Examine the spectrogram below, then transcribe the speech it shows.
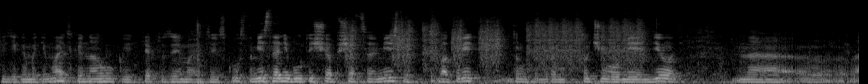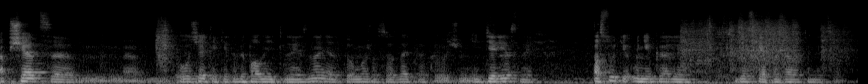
физикой, математикой, наукой, те, кто занимается искусством, если они будут еще общаться вместе, смотреть друг за другом, кто чего умеет делать, общаться, э, получать какие-то дополнительные знания, то можно создать такой очень интересный, по сути, уникальный детский образовательный центр.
